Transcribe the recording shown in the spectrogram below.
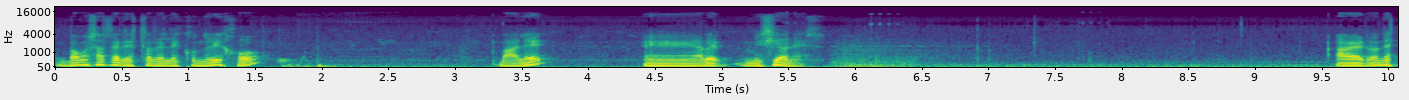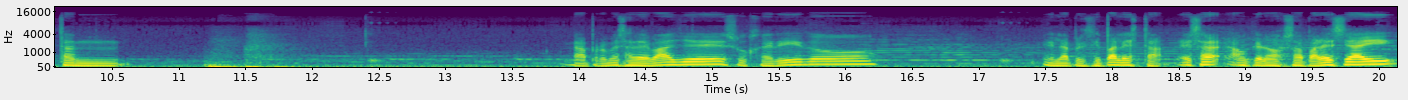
vamos a hacer esta del escondrijo. Vale. Eh, a ver, misiones. A ver, ¿dónde están? La promesa de Valle, sugerido. En la principal esta. Esa, aunque nos aparece ahí.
